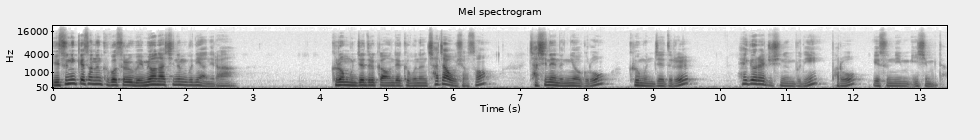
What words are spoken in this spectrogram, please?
예수님께서는 그것을 외면하시는 분이 아니라 그런 문제들 가운데 그분은 찾아오셔서 자신의 능력으로 그 문제들을 해결해 주시는 분이 바로 예수님이십니다.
